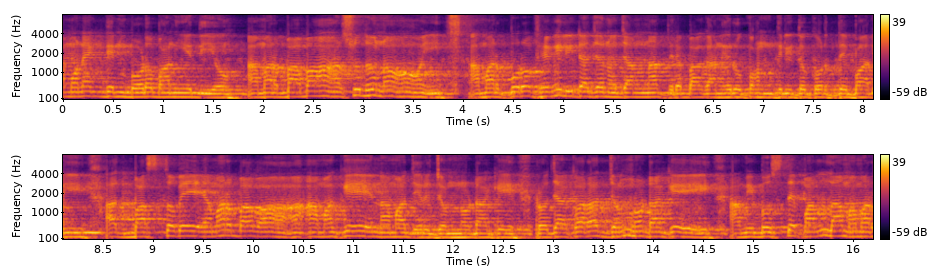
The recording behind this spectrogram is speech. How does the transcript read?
এমন একদিন বড় বানিয়ে দিও। আমার বাবা শুধু নয়, আমার পুরো ফ্যামিলিটা যেন জান্নাতের বাগানে রূপান্তরিত করতে পারি। আজ বাস্তবে আমার বাবা আমাকে নামাজের জন্য ডাকে, রোজা করার জন্য ডাকে। আমি বুঝতে পারলাম আমার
